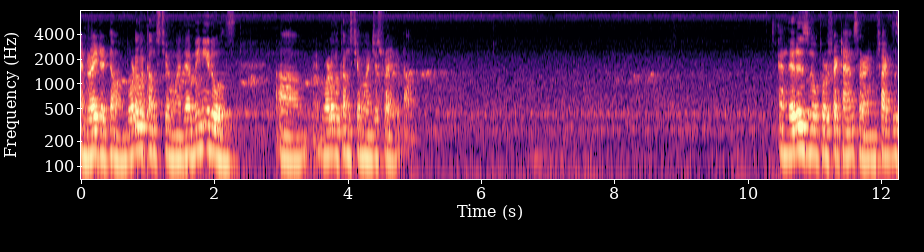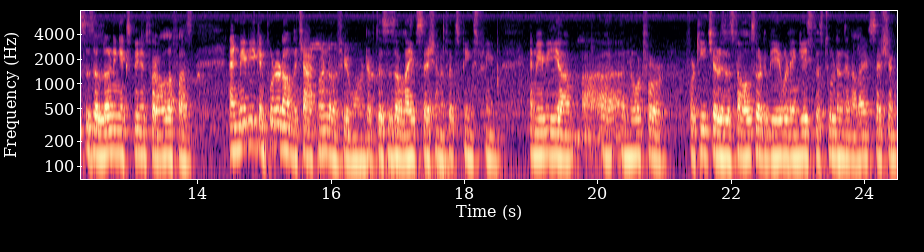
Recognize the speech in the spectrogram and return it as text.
and write it down. Whatever comes to your mind. There are many roles. Um, whatever comes to your mind, just write it down. And there is no perfect answer. In fact, this is a learning experience for all of us. And maybe you can put it on the chat window if you want, if this is a live session, if it's being streamed. And maybe um, a, a note for, for teachers is to also to be able to engage the students in a live session,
